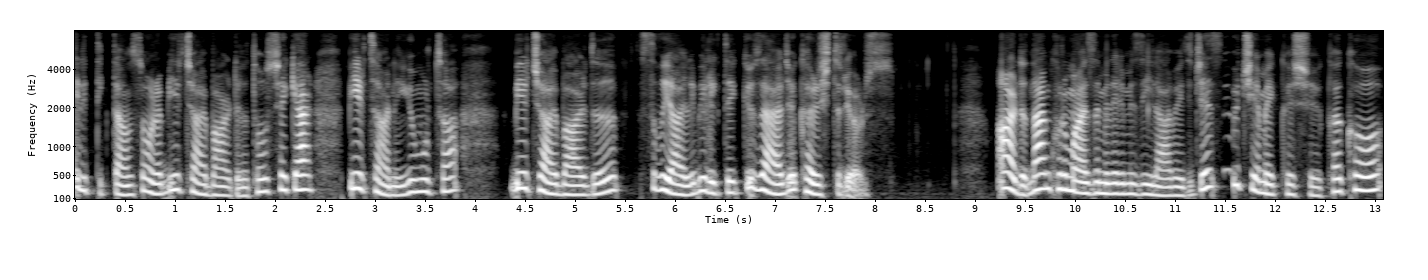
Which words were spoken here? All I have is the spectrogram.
erittikten sonra bir çay bardağı toz şeker, bir tane yumurta, bir çay bardağı sıvı yağ ile birlikte güzelce karıştırıyoruz. Ardından kuru malzemelerimizi ilave edeceğiz. 3 yemek kaşığı kakao,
